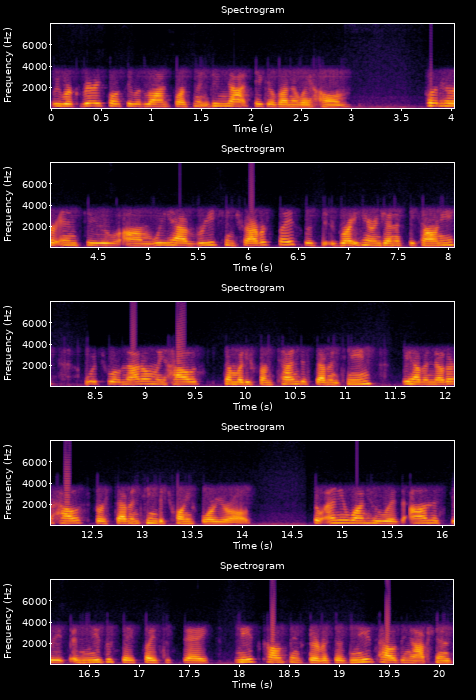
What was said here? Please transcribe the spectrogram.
We work very closely with law enforcement. Do not take a runaway home. Put her into, um, we have Reach in Traverse Place, which is right here in Genesee County, which will not only house somebody from 10 to 17, we have another house for 17 to 24 year olds. So anyone who is on the streets and needs a safe place to stay, needs counseling services, needs housing options,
